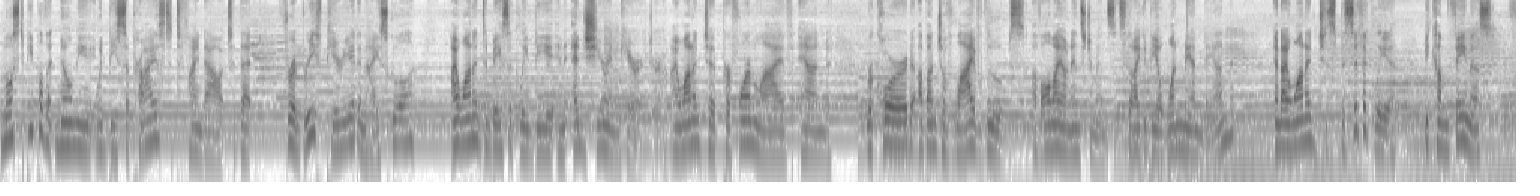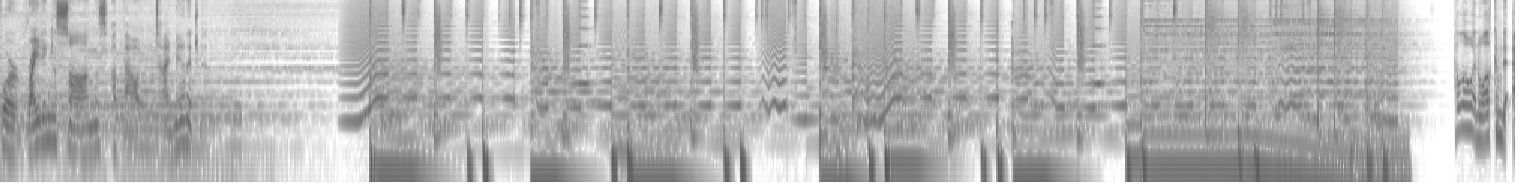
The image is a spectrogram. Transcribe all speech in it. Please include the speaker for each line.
Speaker 1: Most people that know me would be surprised to find out that for a brief period in high school, I wanted to basically be an Ed Sheeran character. I wanted to perform live and record a bunch of live loops of all my own instruments so that I could be a one man band. And I wanted to specifically become famous for writing songs about time management.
